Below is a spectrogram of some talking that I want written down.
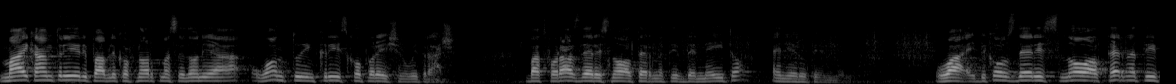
My country, Republic of North Macedonia, want to increase cooperation with Russia. But for us, there is no alternative than NATO and European Union. Why? Because there is no alternative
